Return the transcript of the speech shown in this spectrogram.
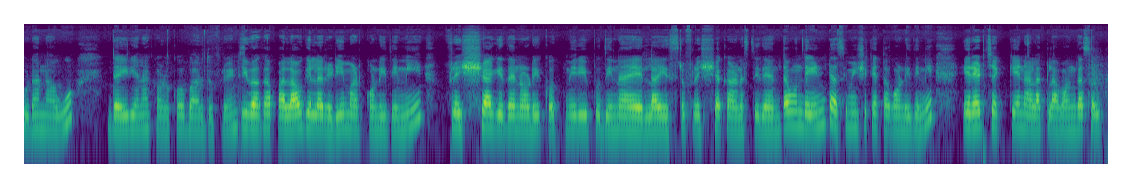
ಕೂಡ ನಾವು ಧೈರ್ಯನ ಕಳ್ಕೊಬಾರ್ದು ಫ್ರೆಂಡ್ಸ್ ಇವಾಗ ಪಲಾವ್ಗೆಲ್ಲ ರೆಡಿ ಮಾಡ್ಕೊಂಡಿದ್ದೀನಿ. ಫ್ರೆಶ್ ಆಗಿದೆ ನೋಡಿ ಕೊತ್ತಂಬರಿ ಪುದೀನ ಎಲ್ಲ ಎಷ್ಟು ಫ್ರೆಶ್ ಆಗಿ ಕಾಣಿಸ್ತಿದೆ ಅಂತ ಒಂದು ಎಂಟು ಹಸಿಮೆಣ್ಸಿಕಾಯಿ ತೊಗೊಂಡಿದ್ದೀನಿ. ಎರಡು ಚಕ್ಕೆ, ನಾಲ್ಕು ಲವಂಗ, ಸ್ವಲ್ಪ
